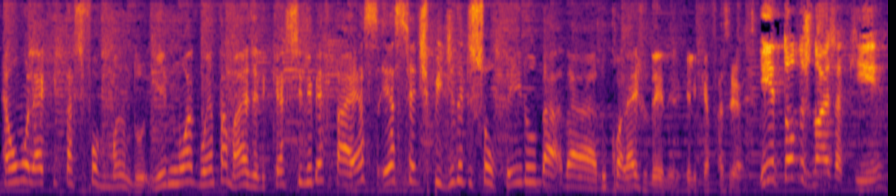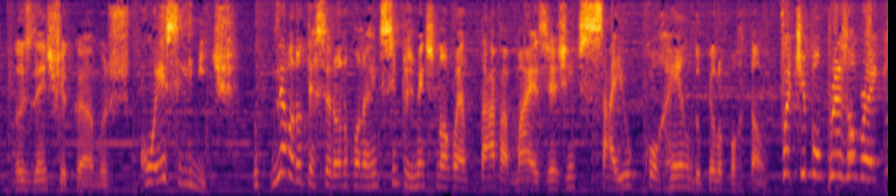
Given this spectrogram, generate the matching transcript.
é um moleque que está se formando e ele não aguenta mais, ele quer se libertar. Essa, essa é a despedida de solteiro da, da, do colégio dele que ele quer fazer. E todos nós aqui nos identificamos com esse limite. Lembra do terceiro ano quando a gente simplesmente não aguentava mais e a gente saiu correndo pelo portão? Foi tipo um prison break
